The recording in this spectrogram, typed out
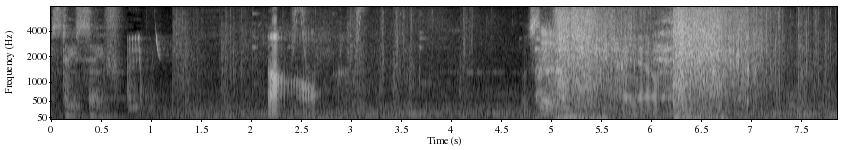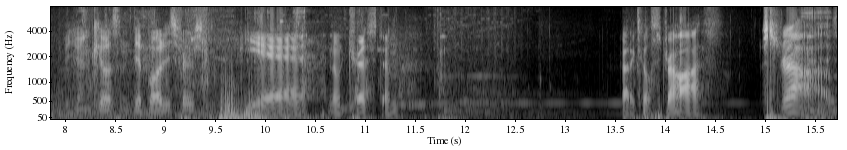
Stay safe. Oh, What's it? I know. We gonna kill some dead bodies first? Yeah, I don't trust him. Gotta kill Stross. Stross.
